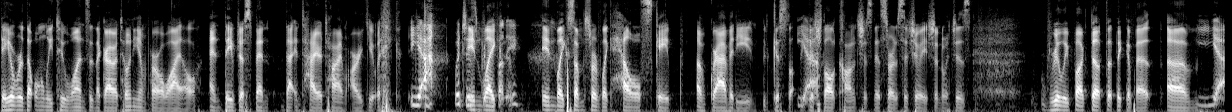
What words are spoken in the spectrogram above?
they were the only two ones in the gravitonium for a while, and they've just spent that entire time arguing. Yeah, which is In, like, funny. in like some sort of like hellscape of gravity gestalt, Yeah. gestalt consciousness sort of situation, which is really fucked up to think about. Um, Yeah.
